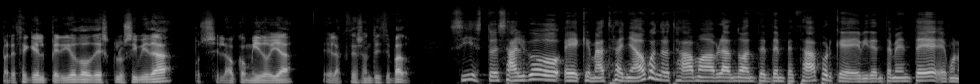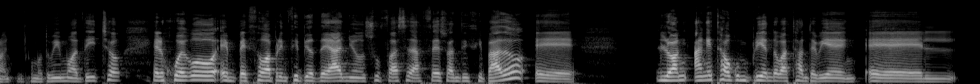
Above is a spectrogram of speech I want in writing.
Parece que el periodo de exclusividad pues se lo ha comido ya el acceso anticipado. Sí, esto es algo eh, que me ha extrañado cuando lo estábamos hablando antes de empezar, porque evidentemente, eh, bueno, como tú mismo has dicho, el juego empezó a principios de año su fase de acceso anticipado. eh, lo han, han estado cumpliendo bastante bien el,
